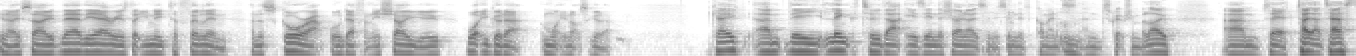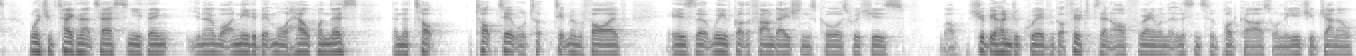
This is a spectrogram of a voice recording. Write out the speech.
You know, so they're the areas that you need to fill in, and the Score app will definitely show you what you're good at and what you're not so good at. Okay, um, the link to that is in the show notes and it's in the comments mm. and description below. Um, so yeah, take that test. Once you've taken that test and you think, you know what, I need a bit more help on this, then the top top tip or t- tip number five is that we've got the foundations course, which is well, should be 100 quid. We've got 50% off for anyone that listens to the podcast or on the YouTube channel.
